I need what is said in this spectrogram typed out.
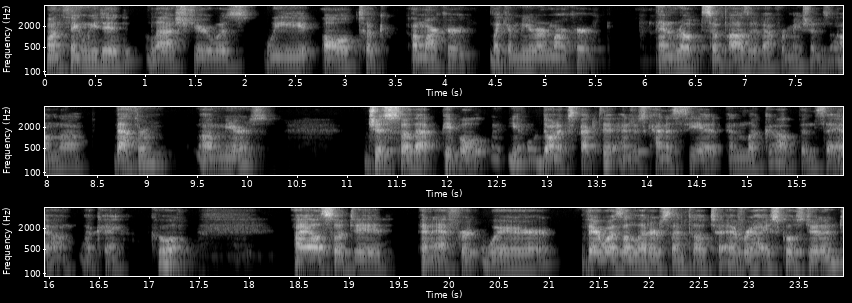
One thing we did last year was we all took a marker, like a mirror marker, and wrote some positive affirmations on the bathroom uh, mirrors just so that people you know, don't expect it and just kind of see it and look up and say oh okay cool. I also did an effort where there was a letter sent out to every high school student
